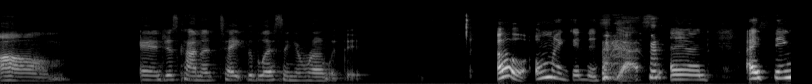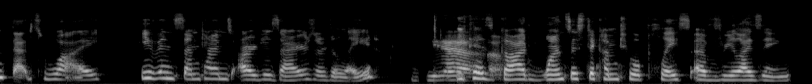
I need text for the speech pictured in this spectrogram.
um, and just kind of take the blessing and run with it. Oh, oh my goodness, yes. and I think that's why even sometimes our desires are delayed. Yeah. Because God wants us to come to a place of realizing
